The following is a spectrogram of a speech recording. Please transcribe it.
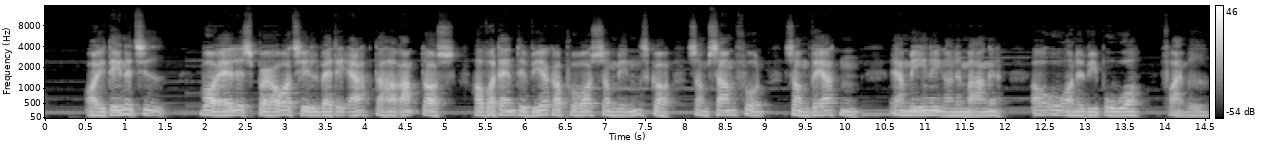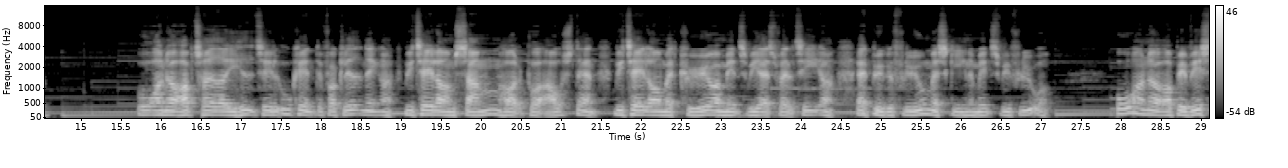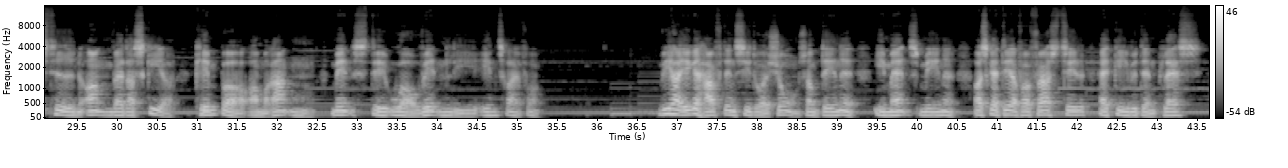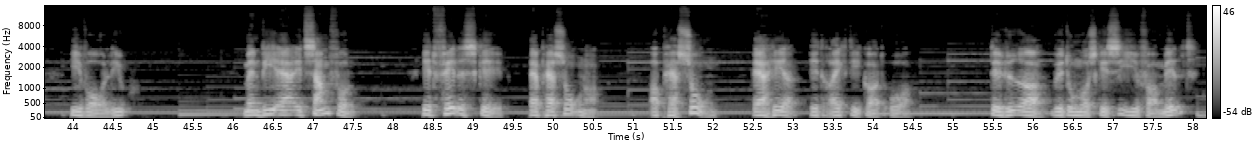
og i denne tid hvor alle spørger til, hvad det er, der har ramt os, og hvordan det virker på os som mennesker, som samfund, som verden, er meningerne mange, og ordene vi bruger fremmede. Ordene optræder i hidtil ukendte forklædninger. Vi taler om sammenhold på afstand. Vi taler om at køre, mens vi asfalterer, at bygge flyvemaskiner, mens vi flyver. Ordene og bevidstheden om, hvad der sker, kæmper om rangen, mens det uafvendelige indtræffer. Vi har ikke haft en situation som denne i mands minde, og skal derfor først til at give den plads i vores liv. Men vi er et samfund, et fællesskab af personer, og person er her et rigtig godt ord. Det lyder, vil du måske sige formelt,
